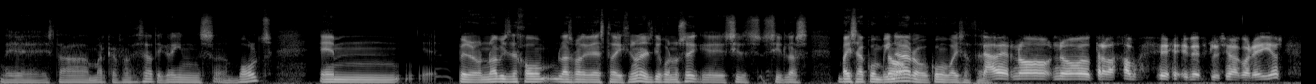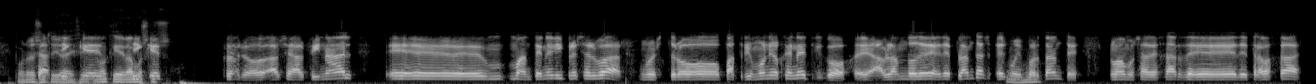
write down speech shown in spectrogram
de esta marca francesa, de Greens Bolts, em, pero no habéis dejado las variedades tradicionales? Digo, no sé que si, las vais a combinar o cómo vais a hacer. A ver, no, no trabajamos en exclusiva con ellos. Por eso te iba a decir, ¿no? Que vamos... claro, o sea, al final eh, mantener y preservar nuestro patrimonio genético, eh, hablando de, plantas, es muy importante. No vamos a dejar de, trabajar,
